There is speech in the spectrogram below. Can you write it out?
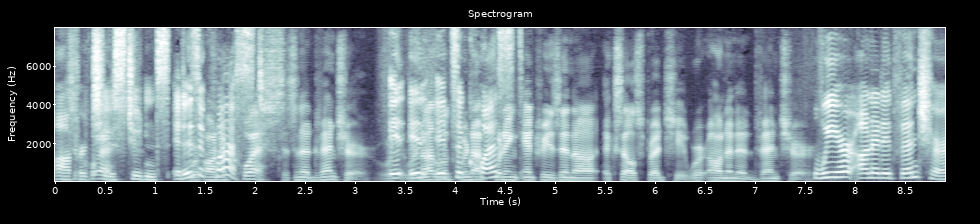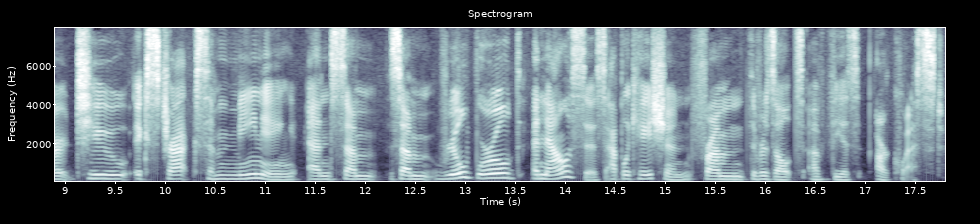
offered to students. It is we're a quest. On a quest. It's an adventure. We're, it, we're not, it's we're a not quest. putting entries in a Excel spreadsheet. We're on an adventure. We are on an adventure to extract some meaning and some some real world analysis application from the results of this our quest.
